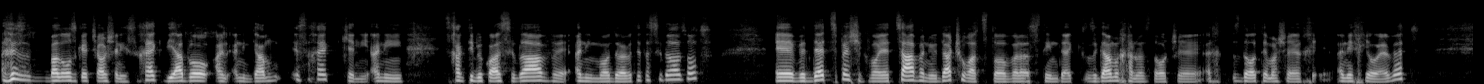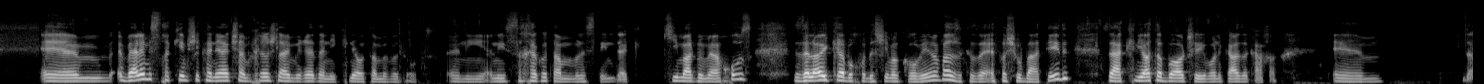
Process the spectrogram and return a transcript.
אז בלדורס גט שאו שאני אשחק, דיאבלו אני, אני גם אשחק, כי אני, אני שחקתי בכל הסדרה ואני מאוד אוהבת את הסדרה הזאת. אה, ו Dead Space שכבר יצא ואני יודעת שהוא רץ טוב על ה Steam Deck, זה גם אחד מהסדרות סדרות מה שאני הכי אוהבת. אמ, ואלה משחקים שכנראה כשהמחיר שלהם ירד אני אקנה אותם בוודאות. אני, אני אשחק אותם על ה Steam Deck כמעט ב-100%. זה לא יקרה בחודשים הקרובים אבל זה כזה איפשהו בעתיד. זה הקניות הבאות שלי בוא נקרא לזה ככה. אמ,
